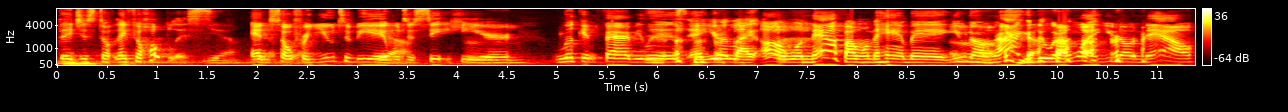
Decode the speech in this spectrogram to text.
they just don't they feel hopeless. Yeah. And so for you to be able to sit here mm-hmm looking fabulous and you're like, oh, well, now if I want the handbag, you know, now I can do what I want. You know, now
